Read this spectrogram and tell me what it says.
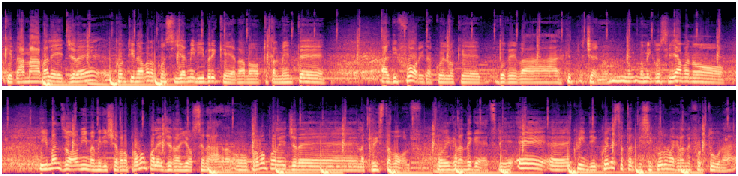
che amava leggere, continuavano a consigliarmi libri che erano totalmente al di fuori da quello che doveva, cioè non, non mi consigliavano i Manzoni ma mi dicevano prova un po' a leggere la Yorsenar o prova un po' a leggere la Christa Wolf o il Grande Gatsby. E eh, quindi quella è stata di sicuro una grande fortuna.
